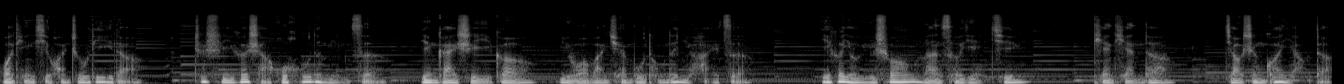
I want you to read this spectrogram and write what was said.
我挺喜欢朱棣的。这是一个傻乎乎的名字，应该是一个与我完全不同的女孩子，一个有一双蓝色眼睛，甜甜的，娇生惯养的，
